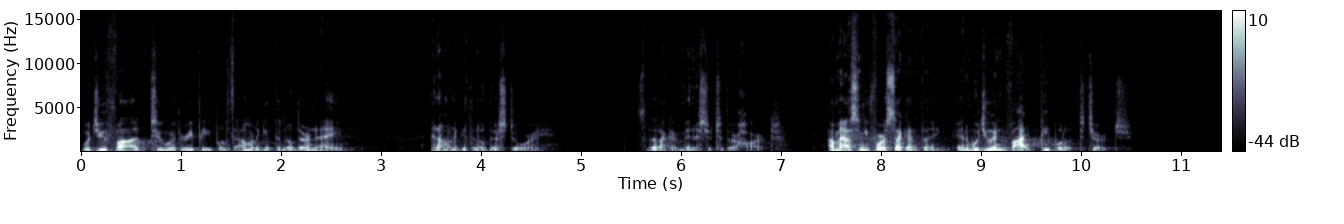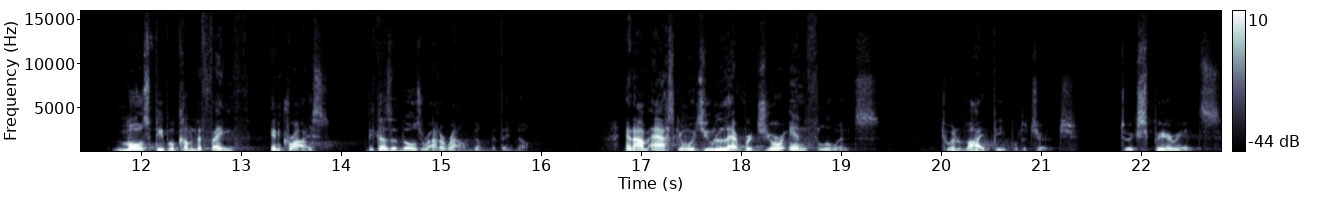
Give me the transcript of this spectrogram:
would you find two or three people and say, I'm going to get to know their name, and I'm going to get to know their story so that I can minister to their heart? I'm asking you for a second thing, and would you invite people to, to church? Most people come to faith in Christ because of those right around them that they know. And I'm asking, would you leverage your influence to invite people to church, to experience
